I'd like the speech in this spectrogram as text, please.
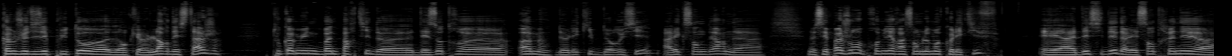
comme je disais plus tôt, donc, lors des stages, tout comme une bonne partie des autres euh, hommes de l'équipe de Russie, Alexander ne, ne s'est pas joint au premier rassemblement collectif et a décidé d'aller s'entraîner euh,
